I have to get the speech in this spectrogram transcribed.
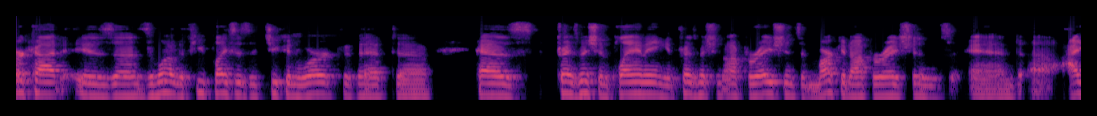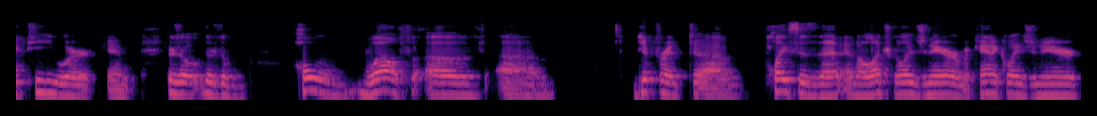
ERCOT is, uh, is one of the few places that you can work that uh, has transmission planning and transmission operations and market operations and uh, IT work and there's a there's a whole wealth of um, different um, places that an electrical engineer or mechanical engineer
